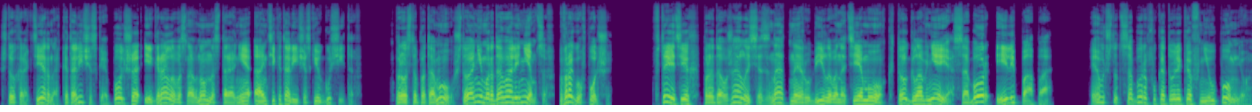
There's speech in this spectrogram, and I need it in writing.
Что характерно, католическая Польша играла в основном на стороне антикатолических гуситов. Просто потому, что они мордовали немцев, врагов Польши. В-третьих, продолжалось знатное рубилово на тему «Кто главнее, собор или папа?». Я вот что-то соборов у католиков не упомню.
